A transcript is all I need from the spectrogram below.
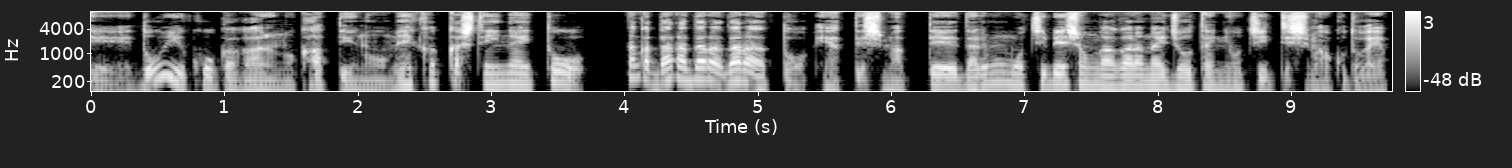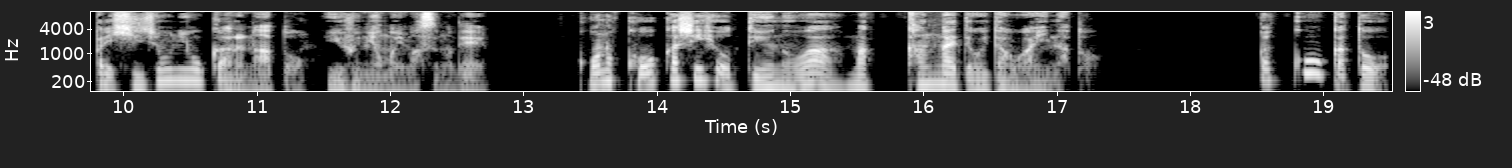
えー、どういう効果があるのかっていうのを明確化していないと、なんかダラダラダラとやってしまって、誰もモチベーションが上がらない状態に陥ってしまうことがやっぱり非常に多くあるなというふうに思いますので、この効果指標っていうのは、まあ、考えておいた方がいいなと。効果と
